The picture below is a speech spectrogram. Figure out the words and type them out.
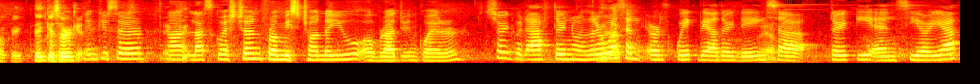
Okay. Thank you, sir. Thank you, sir. Thank Uh, you. Last question from Ms. Chona Yu of Radyo Inquirer. Sir, good afternoon. There was an earthquake the other day Yeah. sa Turkey and Syria.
